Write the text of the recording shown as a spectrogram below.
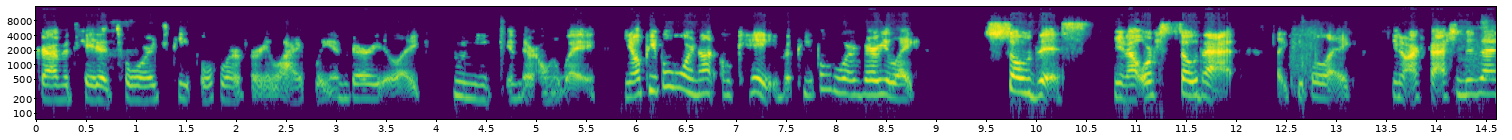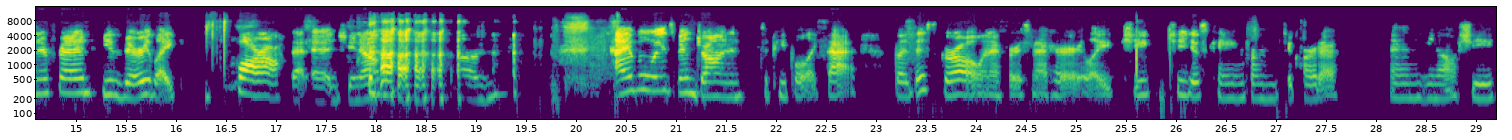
gravitated towards people who are very lively and very like unique in their own way. You know, people who are not okay, but people who are very like so this, you know, or so that. Like people like, you know, our fashion designer friend, he's very like far off that edge, you know? um, I've always been drawn to people like that. But this girl, when I first met her, like she she just came from Jakarta, and you know she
